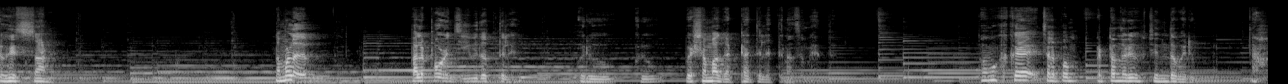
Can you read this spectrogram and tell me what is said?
to his son. നമ്മൾ പലപ്പോഴും ജീവിതത്തിൽ ഒരു ഒരു വിഷമഘട്ടത്തിലെത്തുന്ന സമയത്ത് നമുക്കൊക്കെ ചിലപ്പം പെട്ടെന്നൊരു ചിന്ത വരും. ആ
